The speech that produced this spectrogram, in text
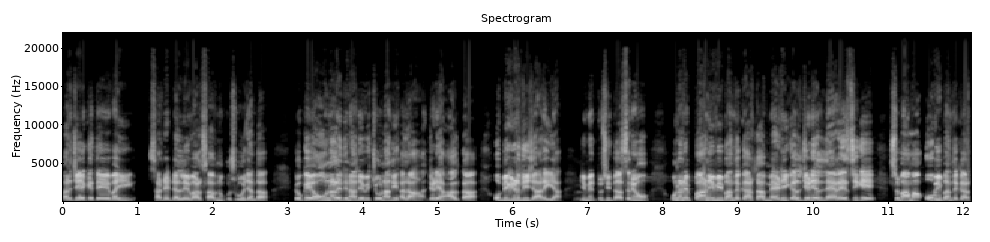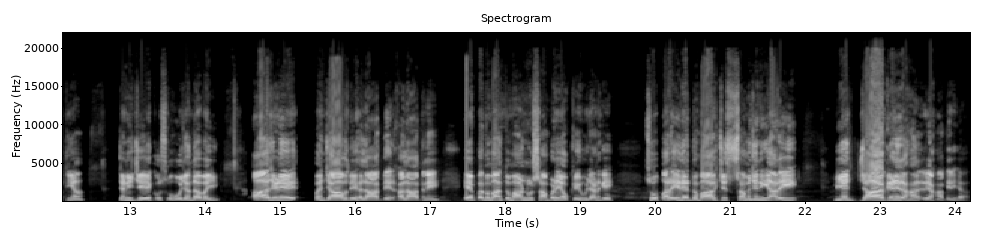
ਪਰ ਜੇ ਕਿਤੇ ਬਾਈ ਸਾਡੇ ਡੱਲੇਵਾਲ ਸਾਹਿਬ ਨੂੰ ਕੁਝ ਹੋ ਜਾਂਦਾ ਕਿਉਂਕਿ ਆਉਣ ਵਾਲੇ ਦਿਨਾਂ ਦੇ ਵਿੱਚ ਉਹਨਾਂ ਦੀ ਹਾਲਾ ਜਿਹੜੇ ਹਾਲਤ ਆ ਉਹ ਵਿਗੜਦੀ ਜਾ ਰਹੀ ਆ। ਜਿਵੇਂ ਤੁਸੀਂ ਦੱਸ ਰਹੇ ਹੋ ਉਹਨਾਂ ਨੇ ਪਾਣੀ ਵੀ ਬੰਦ ਕਰਤਾ ਮੈਡੀਕਲ ਜਿਹੜੇ ਲੈ ਰਹੇ ਸੀਗੇ ਸੇਵਾਵਾਂ ਉਹ ਵੀ ਬੰਦ ਕਰਤੀਆਂ। ਜਾਣੀ ਜੇ ਕੁਝ ਹੋ ਜਾਂਦਾ ਬਾਈ ਆ ਜਿਹੜੇ ਪੰਜਾਬ ਦੇ ਹਾਲਾਤ ਦੇ ਹਾਲਾਤ ਨੇ ਇਹ ਭਗਵੰਤ ਮਾਨ ਨੂੰ ਸਾਹਮਣੇ ਔਖੇ ਹੋ ਜਾਣਗੇ। ਸੋ ਪਰ ਇਹਦੇ ਦਿਮਾਗ 'ਚ ਸਮਝ ਨਹੀਂ ਆ ਰਹੀ ਵੀ ਇਹ ਜਾ ਕਿਹੜੇ ਰਾਹਾਂ ਤੇ ਰਿਹਾ।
